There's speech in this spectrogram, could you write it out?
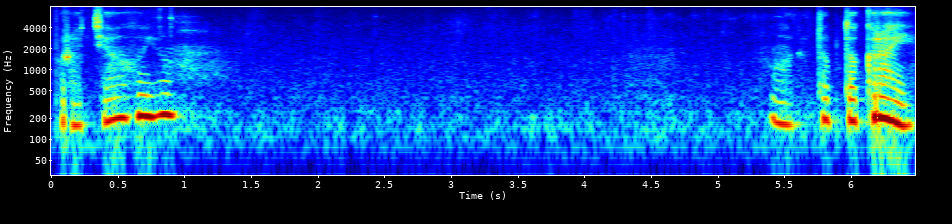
протягую. От, тобто край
